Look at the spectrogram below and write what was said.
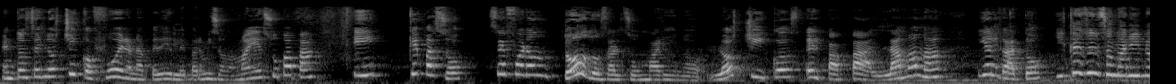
Entonces los chicos fueron a pedirle permiso a mamá y a su papá y ¿qué pasó? Se fueron todos al submarino. Los chicos, el papá, la mamá y el gato. ¿Y qué es un submarino?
